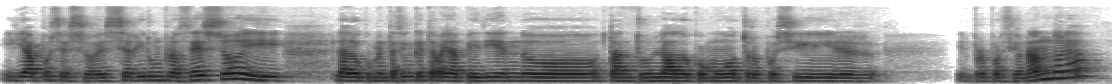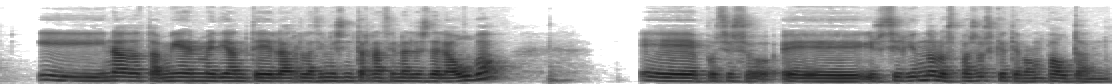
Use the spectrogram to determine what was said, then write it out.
y ya pues eso, es seguir un proceso y la documentación que te vaya pidiendo tanto un lado como otro, pues ir, ir proporcionándola. Y nada, también mediante las relaciones internacionales de la UBA, eh, pues eso, eh, ir siguiendo los pasos que te van pautando.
